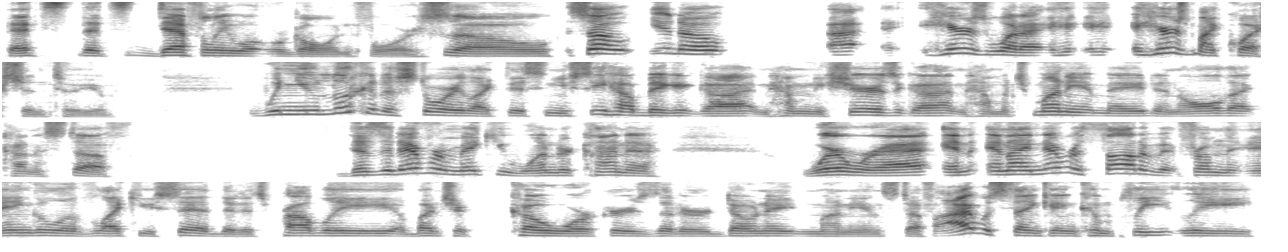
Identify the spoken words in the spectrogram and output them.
That's that's definitely what we're going for. So, so you know, I, here's what I he- he- here's my question to you. When you look at a story like this and you see how big it got and how many shares it got and how much money it made and all that kind of stuff, does it ever make you wonder kind of where we're at and and i never thought of it from the angle of like you said that it's probably a bunch of co-workers that are donating money and stuff i was thinking completely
